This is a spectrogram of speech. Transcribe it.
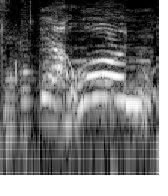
That one.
